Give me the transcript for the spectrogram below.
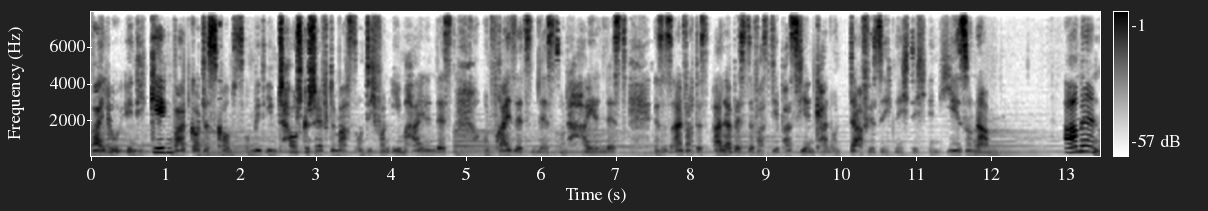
weil du in die Gegenwart Gottes kommst und mit ihm Tauschgeschäfte machst und dich von ihm heilen lässt und freisetzen lässt und heilen lässt. Es ist einfach das Allerbeste, was dir passieren kann und dafür segne ich dich in Jesu Namen. Amen.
